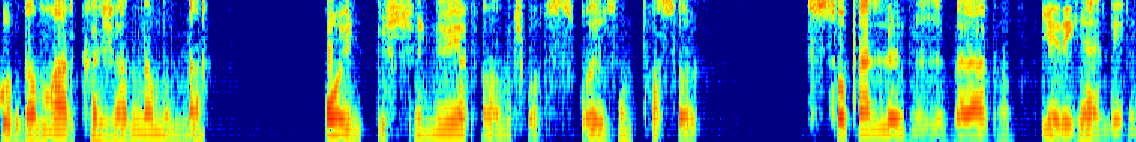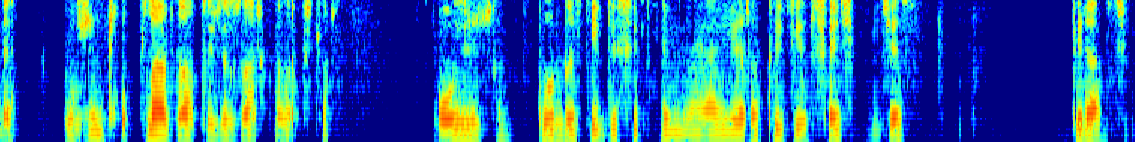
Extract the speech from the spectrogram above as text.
Burada markaj anlamında oyun üstünlüğü yakalamış olacağız. O yüzden pasör stoperlerimizle beraber yeri geldiğinde uzun toplar da atacağız arkadaşlar. O yüzden buradaki disiplin veya yaratıcıyı seçmeyeceğiz. Birazcık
